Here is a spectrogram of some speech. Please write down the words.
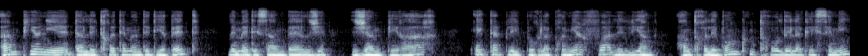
Un pionnier dans le traitement du diabète, le médecin belge Jean Pirard établit pour la première fois le lien entre le bon contrôle de la glycémie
